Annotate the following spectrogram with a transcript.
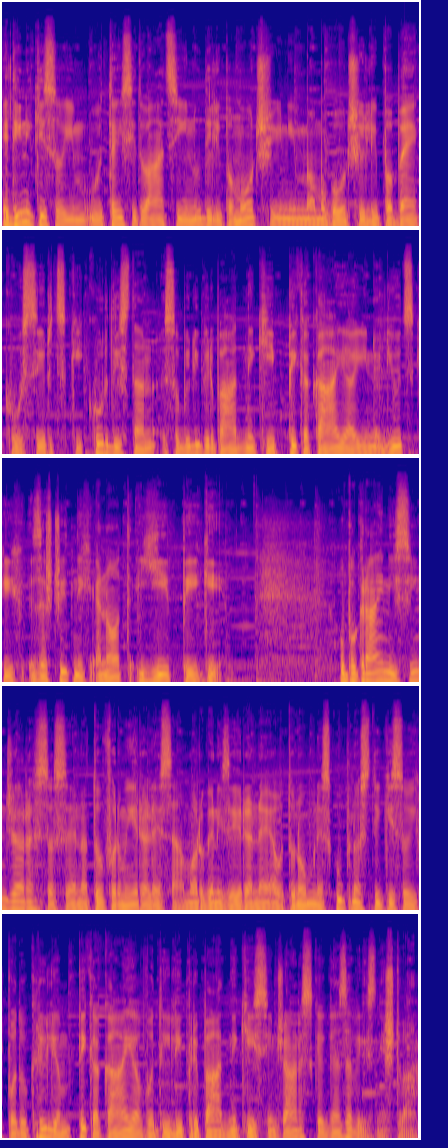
Edini, ki so jim v tej situaciji nudili pomoč in jim omogočili pobeg v sirski Kurdistan, so bili pripadniki PKK-ja in ljudskih zaščitnih enot JPG. V pokrajini Sinjar so se na to formirale samoorganizirane avtonomne skupnosti, ki so jih pod okriljem PKK-ja vodili pripadniki Sinjarskega zavezništva.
